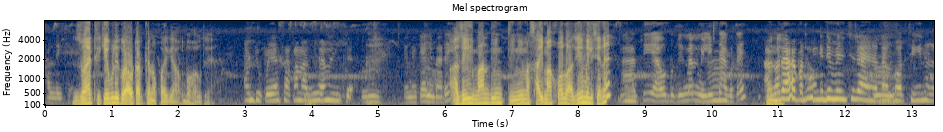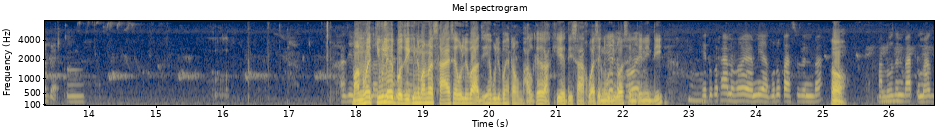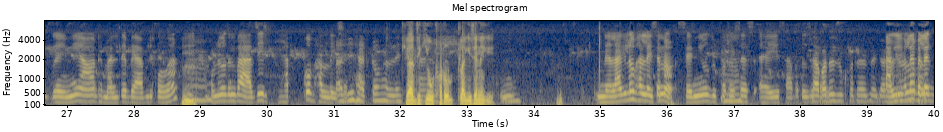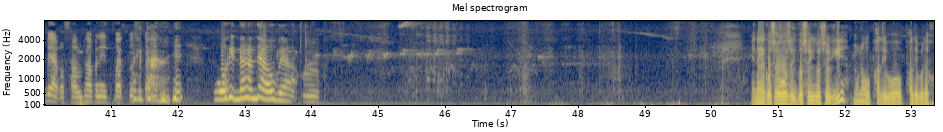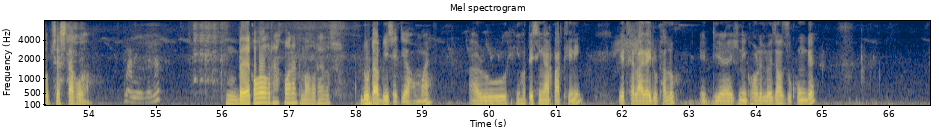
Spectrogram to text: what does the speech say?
ভাল লাগিছে। জোঁৱাই ঠিকেই বুলি কয় আৰু তাতকৈ নকয়গৈ আৰু বহলকৈ। আজি ইমান দিন তিনি মাহ চাৰি মাহ খোৱালো আজিয়ে মিলিছে নে? আজি আৰু দুদিনমান মিলিছে আগতে। আগতে আহে প্ৰথম কেইদিন মিলিছিলে সিহঁতৰ ঘৰত ছিঙি থাকোতে। উম। আজি মানুহে কি বুলি ভাবিব যিখিনি মানুহে চাই আছে বুলিব আজিহে বুলিব সিহঁতক ভালকে গাখীৰ দি চাহ খুৱাইছে নি বুলিব চেনি তেনি দি। সেইটো কথা নহয় আমি আগতো পাইছো যেনিবা। অঁ। পালো যেনিবা তোমাক এনেই আৰু ধেমালিতে বেয়া বুলি কওঁ আৰু। হ'লেও যেনিবা আজি সিহঁতকৈ ভাল লাগিছে আজি কি উঠত উঠ লাগিছে নেকি। নেলাগিলেও ভাল লাগিছে ন? চেনিও জোখত হৈছে হেৰি চাহপাতো জোখত চাহপাতৰ জোখত হৈছে কালি হ'লে বেলেগ বেয়া আকৌ চাউল ধোৱা পানী পোৱাত কৈছো পৰহি দিনাখন যে আৰু বেয়া। এনেকৈ গছকি গছকি গছকি গছকি মোনাবোৰ ফালিব ফালিবলৈ খুব চেষ্টা কৰোঁ। বেলেগৰ কথা কোৱা নাই তোমাৰ কথাই কৈছোঁ। দুটা বীজ এতিয়া সময়। আৰু সিহঁতে চিঙা পাতখিনি এই ঠেলা গাড়ীত উঠালোঁ। এতিয়া এইখিনি ঘৰলৈ লৈ যাওঁ জোখোংগৈ।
